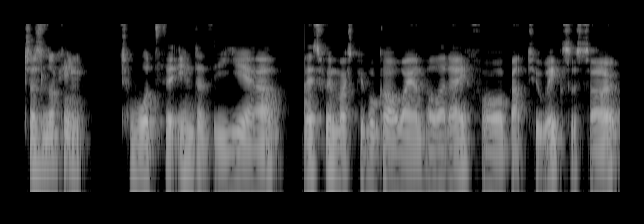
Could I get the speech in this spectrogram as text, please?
just looking towards the end of the year, that's when most people go away on holiday for about two weeks or so.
